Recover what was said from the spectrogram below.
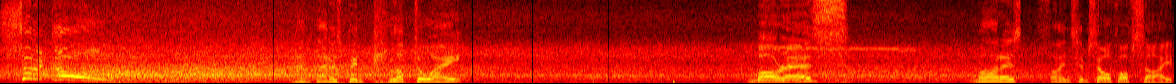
Shot at goal! And that has been clubbed away. Mahrez. Mahrez finds himself offside.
